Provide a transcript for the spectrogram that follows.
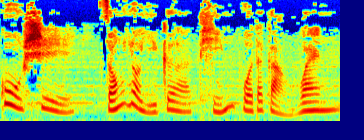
故事总有一个停泊的港湾。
